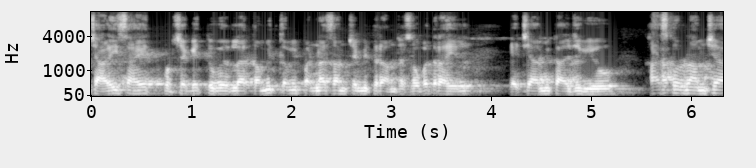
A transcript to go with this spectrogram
चाळीस आहेत पुढच्या गेट टुगेदरला कमीत कमी पन्नास आमचे मित्र आमच्यासोबत राहील याची आम्ही काळजी घेऊ. खास करून आमच्या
